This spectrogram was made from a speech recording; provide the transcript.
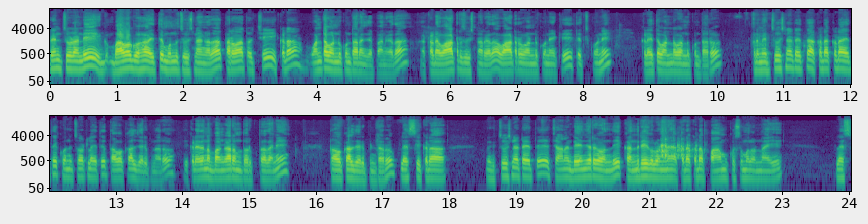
ఫ్రెండ్స్ చూడండి బాబా గుహ అయితే ముందు చూసినాం కదా. తర్వాత వచ్చి ఇక్కడ వంట వండుకుంటారని చెప్పాను కదా. అక్కడ వాటర్ చూసినారు కదా. వాటర్ వండుకునేకి తెచ్చుకొని ఇక్కడైతే వంట వండుకుంటారు. ఇక్కడ మీరు చూసినట్టయితే అక్కడక్కడ అయితే కొన్ని చోట్ల అయితే తవ్వకాలు జరిపినారు. ఇక్కడ ఏదైనా బంగారం దొరుకుతుందని తవ్వకాలు జరిపింటారు. ప్లస్ ఇక్కడ మీకు చూసినట్టయితే చాలా డేంజర్గా ఉంది. కందిరీగులు ఉన్నాయి అక్కడక్కడ పాము కుసుమలు ఉన్నాయి. ప్లస్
